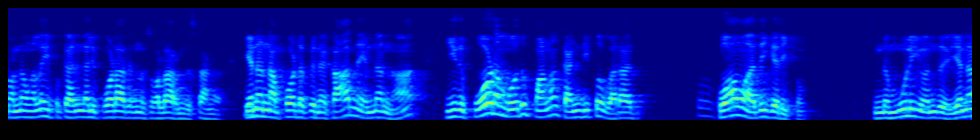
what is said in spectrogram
சொன்னவங்கலாம் இப்போ கருங்காலி போடாதுங்கன்னு சொல்ல ஆரம்பிச்சிட்டாங்க. ஏன்னா நான் போட்ட பின்ன காரணம் என்னன்னா இது போடும்போது பணம் கண்டிப்பா வராது. கோபம் அதிகரிக்கும். இந்த மூலிகை வந்து ஏன்னா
